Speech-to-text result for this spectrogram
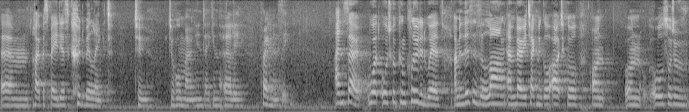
um, hypospadias could be linked to, to hormone intake in the early pregnancy. And so, what Aarskog concluded with, I mean, this is a long and very technical article on, on all sorts of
